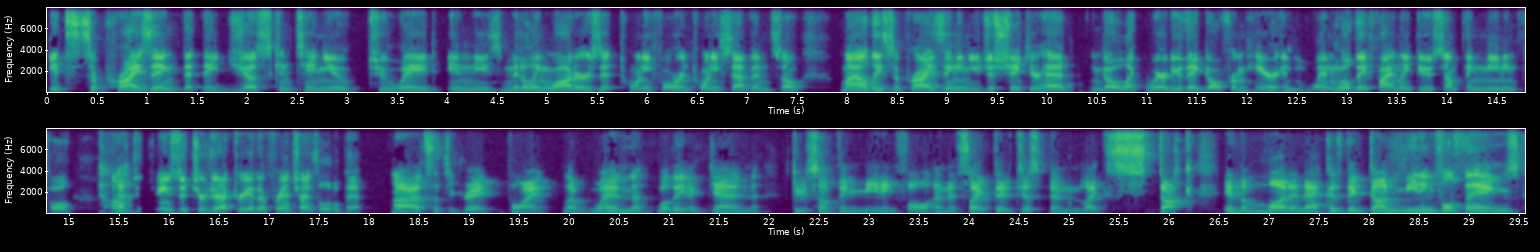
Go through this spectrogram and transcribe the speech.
it's surprising that they just continue to wade in these middling waters at 24 and 27. So mildly surprising and you just shake your head and go like where do they go from here? And when will they finally do something meaningful um, to change the trajectory of their franchise a little bit? Oh that's such a great point. Like when will they again do something meaningful and it's like they've just been like stuck in the mud and that because they've done meaningful things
